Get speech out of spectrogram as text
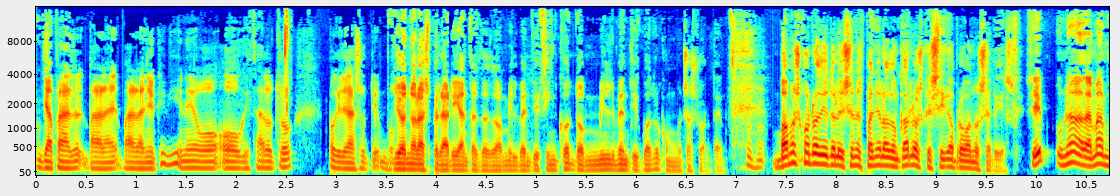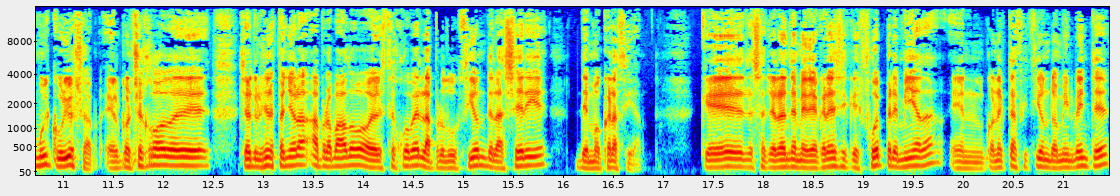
ya para, el- para, el- para el año que viene o, o quizá el otro, porque llega su tiempo. Yo no la esperaría antes de 2025, 2024 con mucha suerte. Vamos con Radio y Televisión Española, don Carlos, que sigue aprobando series. Sí, una además muy curiosa. El Consejo de la Televisión Española ha aprobado este jueves la producción de la serie Democracia, que es desarrollada de Mediacres y que fue premiada en Conecta Ficción 2020,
